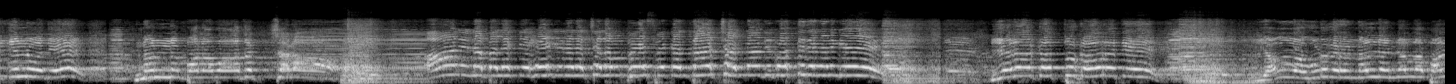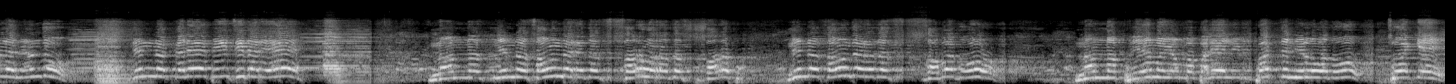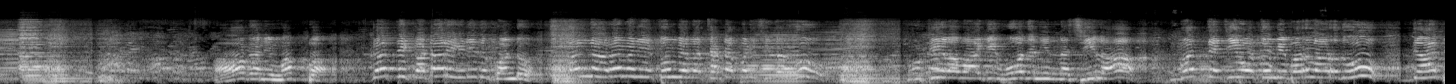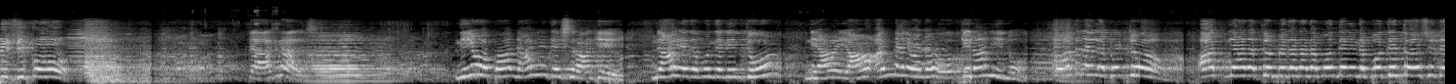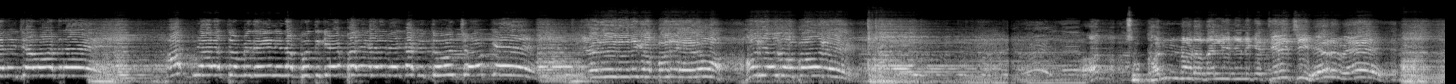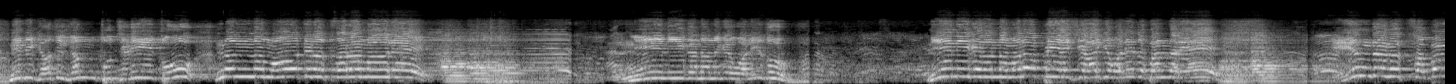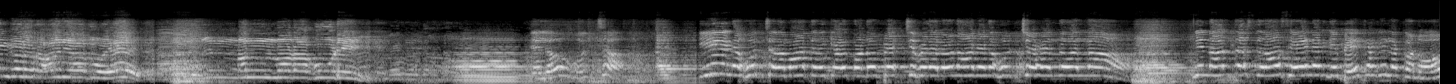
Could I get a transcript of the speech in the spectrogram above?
ತಿನ್ನುವುದೇ ನನ್ನ ಬಲವಾದ ಛಲ. ಆನಿನ ಬಲಕ್ಕೆ ಹೇಗೆ ನನ್ನ ಛಲ ಉಪಯೋಗಿಸಬೇಕಂತ ಚೆನ್ನಾಗಿ ಗೊತ್ತಿದೆ ನನಗೆ. ಎಡಕತ್ತು ಗೌರತಿ. ಎಲ್ಲ ಹುಡುಗರ ನಲ್ಲೆನ್ನೆಲ್ಲ ಬಲ್ಲೆನೆಂದು ನಿನ್ನ ಕಲೆ ಬೀಸಿದರೆ ನನ್ನ ನಿನ್ನ ಸೌಂದರ್ಯದ ಸರ್ವರದ ಸರಬು ನಿನ್ನ ಸೌಂದರ್ಯದ ಸಬಗು ನನ್ನ ಪ್ರೇಮ ಎಂಬ ಬಲೆಯಲ್ಲಿ ಬತ್ತಿ ನಿಲ್ಲುವುದು ಚೋಕೆ ಆಗ ನಿಮ್ಮಪ್ಪ ಕತ್ತಿ ಕಟಾರಿ ಹಿಡಿದುಕೊಂಡು ತನ್ನ ಅರಮನೆ ತುಂಬೆಲ್ಲ ಚಟಪಡಿಸಿದರು. ಕುಟೀಲವಾಗಿ ಹೋದ ನಿನ್ನ ಶೀಲ, ಮತ್ತೆ ಜೀವ ತುಂಬಿ ಬರಲಾರದು. ಜ್ಞಾಪಿಸಿಕೋ. ತ್ಯಾಗರಾಜ್ ನ್ಯಾಯಾಧೀಶರಾಗಿ ನ್ಯಾಯದ ಮುಂದೆ ನಿಂತು ನ್ಯಾಯ ಅನ್ಯಾಯವನ್ನ ಹೋಗಿಲ್ಲ ನೀನು. ಅದನ್ನೆಲ್ಲ ಬಿಟ್ಟು ಅಜ್ಞಾನ ತುಂಬಿದ ನನ್ನ ಮುಂದೆ ನಿನ್ನ ಬುದ್ಧಿ ತೋರಿಸಿದೆ ನಿಜವಾದ್ರೆ. ಅಜ್ಞಾನ ತುಂಬಿದ ನಿನ್ನ ನಿನಗೆ ಅದು ಎಂತು ತಿಳಿಯಿತು? ನನ್ನ ಮಾತಿನ ಸರಮಾಲೆ. ನೀನೀಗ ನನಗೆ ಒಲಿದು, ನೀನೀಗ ನನ್ನ ಮನಪ್ರಿಯಸಿ ಆಗಿ ಒಲಿದು ಬಂದರೆ, ಇಂದ್ರನ ಸಭಂಗಳ ರಾಣಿಯಾಗುವೆ. ನನ್ನೊಡಗೂಡಿ ಎಲ್ಲೋ ಹುಚ್ಚ? ಈಗಿನ ಹುಚ್ಚನ ಮಾತನ್ನು ಕೇಳಿಕೊಂಡು ಬೆಚ್ಚಿ ಬೆಳೆಯಲು ನಾನೇನು ಹುಚ್ಚ ಹೆಣ್ಣು ಅಲ್ಲ ನಿನ್ನ ಅಂತಸ್ತಿನ ಆಸೆ ನನಗೆ ಬೇಕಾಗಿಲ್ಲ ಕಣೋ?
